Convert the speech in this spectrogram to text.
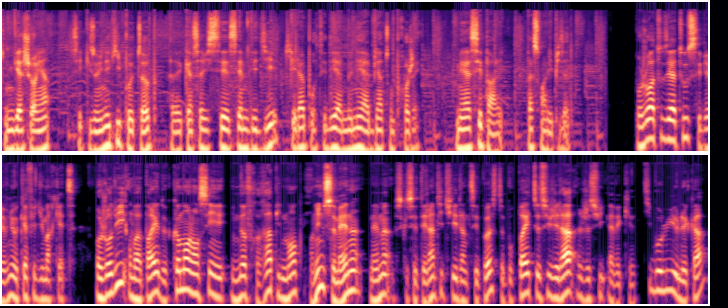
Ce qui ne gâche rien, c'est qu'ils ont une équipe au top avec un service CSM dédié qui est là pour t'aider à mener à bien ton projet. Mais assez parlé, passons à l'épisode. Bonjour à toutes et à tous et bienvenue au Café du Market. Aujourd'hui, on va parler de comment lancer une offre rapidement, en une semaine même, parce que c'était l'intitulé d'un de ces posts. Pour parler de ce sujet-là, je suis avec Thibault Luyeleka,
